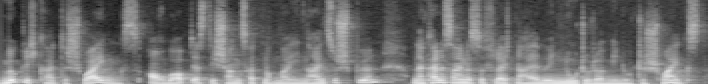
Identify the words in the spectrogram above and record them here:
Möglichkeit des Schweigens auch überhaupt erst die Chance hat, nochmal hineinzuspüren. Und dann kann es sein, dass du vielleicht eine halbe Minute oder Minute schweigst,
